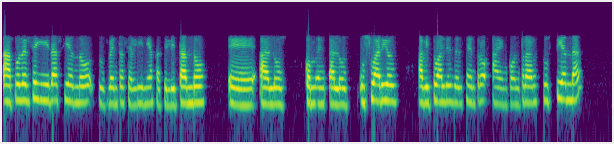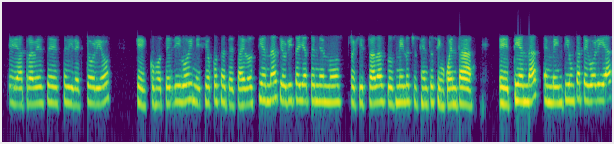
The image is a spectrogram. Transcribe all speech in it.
a poder seguir haciendo sus ventas en línea, facilitando eh, a los a los usuarios habituales del centro a encontrar sus tiendas eh, a través de este directorio que como te digo inició con 72 tiendas y ahorita ya tenemos registradas 2.850 eh, tiendas en 21 categorías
